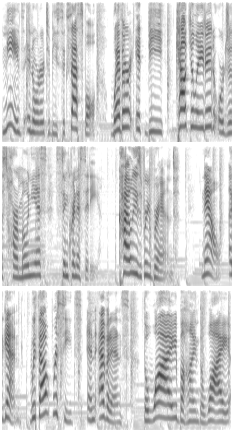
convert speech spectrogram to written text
needs in order to be successful, whether it be calculated or just harmonious synchronicity. Kylie's rebrand. Now, again, without receipts and evidence, the why behind the why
